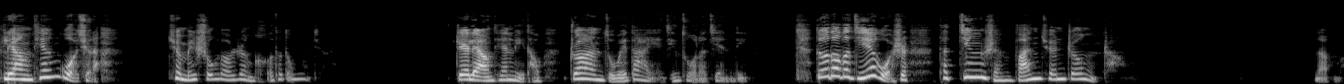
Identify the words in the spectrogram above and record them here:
两天过去了。却没收到任何的动静。这两天里头，专案组为大眼睛做了鉴定，得到的结果是他精神完全正常。那么，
